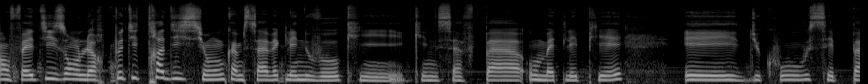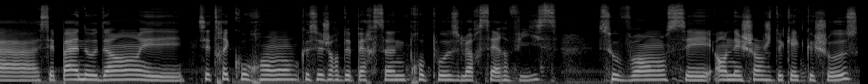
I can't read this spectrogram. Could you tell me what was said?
En fait, ils ont leur petite tradition comme ça avec les nouveaux qui, qui ne savent pas où mettre les pieds et du coup, c'est pas, c'est pas anodin et c'est très courant que ce genre de personnes proposent leurs services. Souvent, c'est en échange de quelque chose.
